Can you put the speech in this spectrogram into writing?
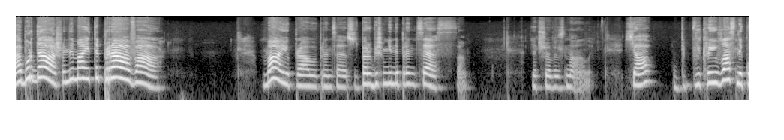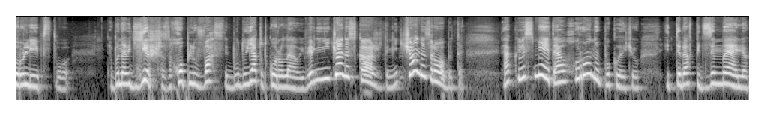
Абордаж, ви не маєте права. Маю право, принцесу. Тепер більше мені не принцеса, якщо ви знали. Я відкрию власне королівство. Або навіть гірше захоплю вас і буду я тут королевою. Ви мені нічого не скажете, нічого не зробите. Як ви смієте, я охорону покличу і тебе в підземелля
